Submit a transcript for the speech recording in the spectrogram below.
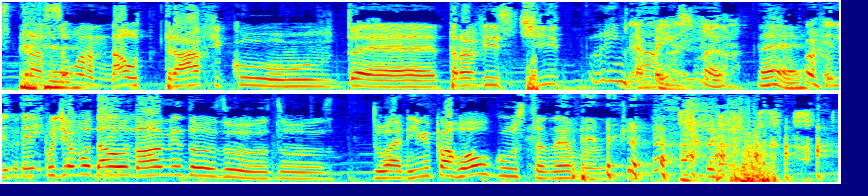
extração anal, tráfico, é, travesti. É, é bem isso mesmo. É. Ele tem... Podia mudar o nome do, do, do, do anime pra Rua Augusta, né, mano?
